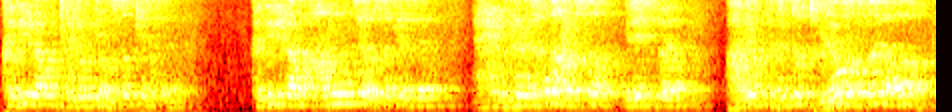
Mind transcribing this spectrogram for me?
그들이라고 두려움이 없었겠어요? 그들이라고 아무 문제 없었겠어요? 에이 우리는 상관없어 이랬을까요? 아니요 그들도 두려웠어요.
